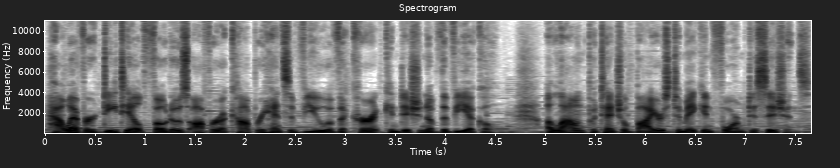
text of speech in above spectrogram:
However, detailed photos offer a comprehensive view of the current condition of the vehicle, allowing potential buyers to make informed decisions.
